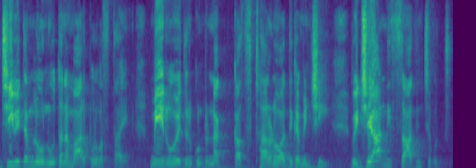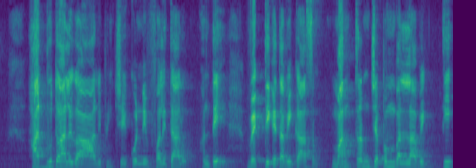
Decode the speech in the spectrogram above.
జీవితంలో నూతన మార్పులు వస్తాయి. మీరు ఎదుర్కొంటున్న కష్టాలను అధిగమించి విజయాన్ని సాధించవచ్చు. అద్భుతాలుగా అనిపించే కొన్ని ఫలితాలు అంటే వ్యక్తిగత వికాసం. మంత్రం జపం వల్ల వ్యక్తి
